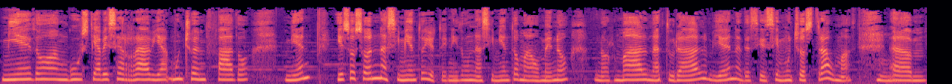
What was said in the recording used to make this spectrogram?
miedo, angustia, a veces rabia, mucho enfado. Bien, y esos son nacimientos. Yo he tenido un nacimiento más o menos normal, natural, bien, es decir, sin muchos traumas. Um,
